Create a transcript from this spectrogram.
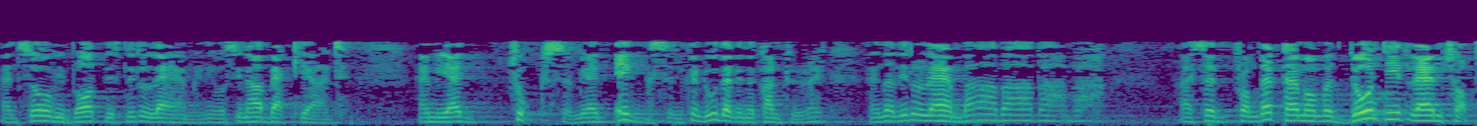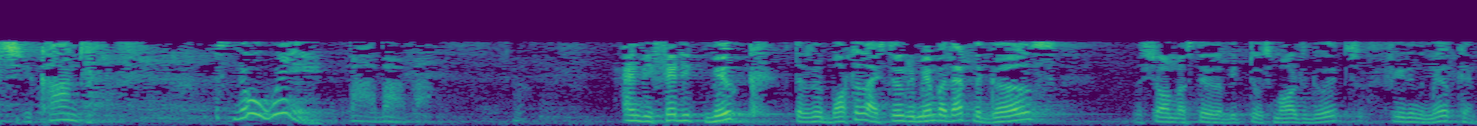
And so we brought this little lamb, and it was in our backyard. And we had chooks, and we had eggs, and you can do that in the country, right? And the little lamb, ba, ba, ba, ba. I said, from that time onward, don't eat lamb chops. You can't. There's no way. Bah, bah, bah. And we fed it milk, the little bottle. I still remember that. The girls, the Sean was still a bit too small to do it, so feeding the milk. And,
